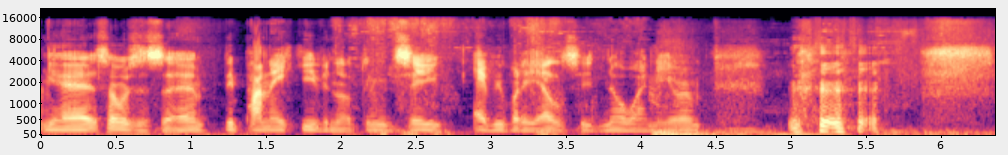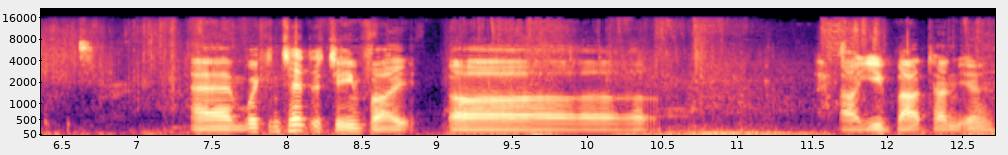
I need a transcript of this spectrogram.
yeah, it's always the same. They panic even though they can see everybody else is nowhere near them. Um, we can take the team fight. Uh, Oh, you backed, haven't you?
